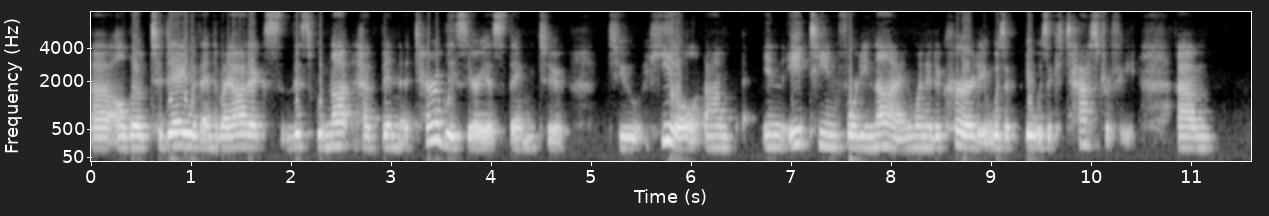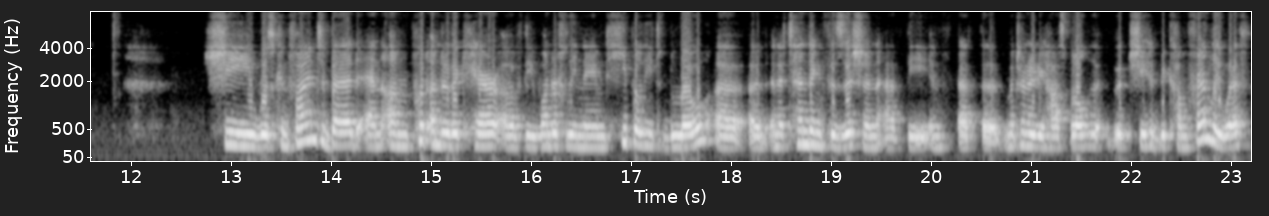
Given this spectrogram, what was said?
uh, although today with antibiotics, this would not have been a terribly serious thing to to heal. Um, in 1849, when it occurred, it was a it was a catastrophe. Um, she was confined to bed and um, put under the care of the wonderfully named Hippolyte Blot, uh, an attending physician at the in, at the maternity hospital that, that, she had become friendly with.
